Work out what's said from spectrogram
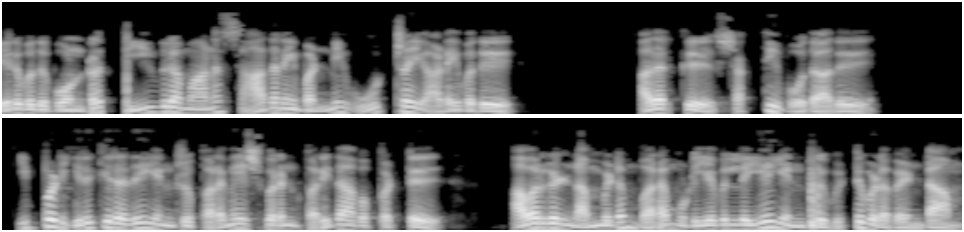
ஏறுவது போன்ற தீவிரமான சாதனை பண்ணி ஊற்றை அடைவது அதற்கு சக்தி போதாது. இப்படி இருக்கிறதே என்று பரமேஸ்வரன் பரிதாபப்பட்டு அவர்கள் நம்மிடம் வர முடியவில்லையே என்று விட்டுவிட வேண்டாம்.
